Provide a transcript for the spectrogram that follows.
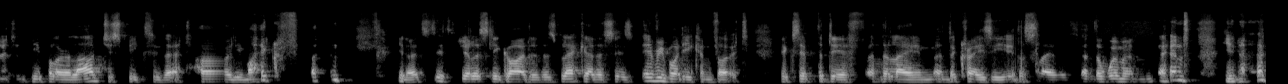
certain people are allowed to speak through that holy microphone. you know, it's, it's jealously guarded. As Blackadder says, everybody can vote except the deaf and the lame and the crazy and the slaves and the women. And, you know,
